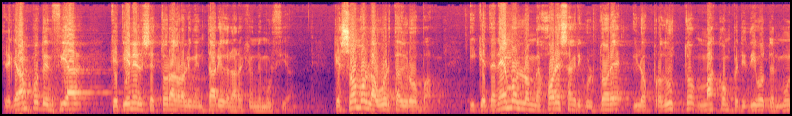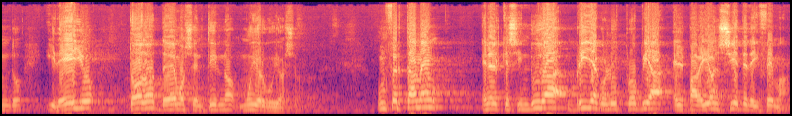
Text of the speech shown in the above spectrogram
el gran potencial que tiene el sector agroalimentario de la región de Murcia, que somos la huerta de Europa y que tenemos los mejores agricultores y los productos más competitivos del mundo y de ello todos debemos sentirnos muy orgullosos. Un certamen en el que sin duda brilla con luz propia el pabellón 7 de IFEMA,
